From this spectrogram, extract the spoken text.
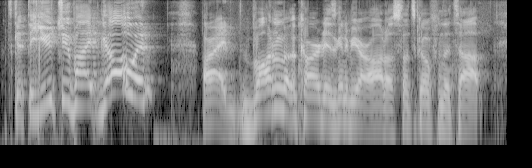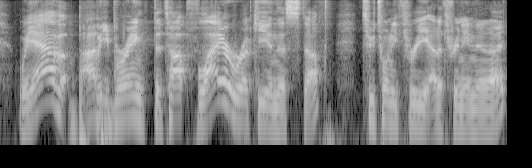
Let's get the YouTube hype going. All right, bottom of the card is going to be our auto, so let's go from the top. We have Bobby Brink, the top flyer rookie in this stuff. 223 out of 399.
